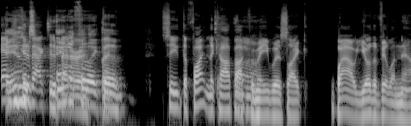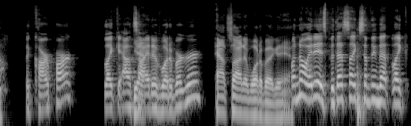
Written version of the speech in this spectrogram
And, he could have acted it and better. I feel like but the See, the fight in the car park for Uh. me was like, wow, you're the villain now. the car park, like outside of Whataburger. Outside of Whataburger, yeah. Well, no, it is, but that's like something that like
